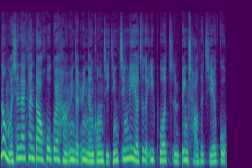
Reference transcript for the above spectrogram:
那我们现在看到货柜航运的运能供给已经经历了这个一波整并潮的结果，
